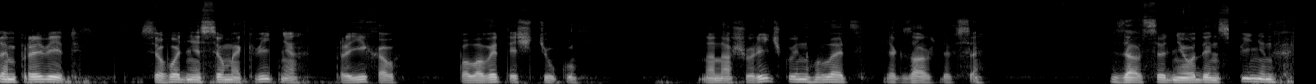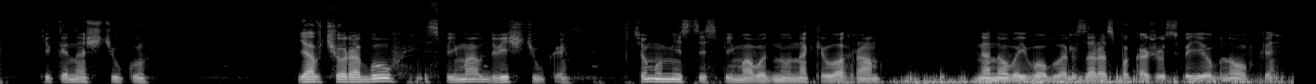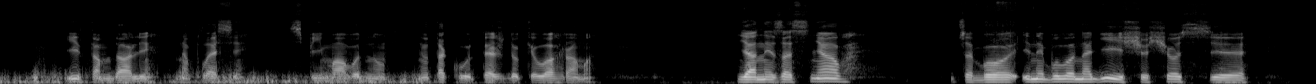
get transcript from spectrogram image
Всім привіт! Сьогодні 7 квітня приїхав половити щуку на нашу річку Інгулець, як завжди все. Взяв сьогодні один спінінг тільки на щуку. Я вчора був і спіймав дві щуки. В цьому місці спіймав одну на кілограм на новий воблер. Зараз покажу свої обновки. І там далі на плесі спіймав одну. Ну таку теж до кілограма. Я не засняв це, бо і не було надії, що щось е,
